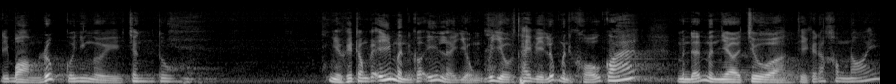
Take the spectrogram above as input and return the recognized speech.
đi bòn rút của những người chân tu. Nhiều khi trong cái ý mình có ý lợi dụng. Ví dụ thay vì lúc mình khổ quá, mình đến mình nhờ chùa thì cái đó không nói.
